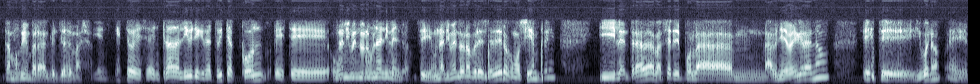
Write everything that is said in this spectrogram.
estamos bien para el 22 de mayo. Bien, esto es entrada libre y gratuita con este, un, alimento. un alimento. Sí, un alimento no perecedero, como siempre, y la entrada va a ser por la mm, Avenida Belgrano, este, y bueno, eh,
